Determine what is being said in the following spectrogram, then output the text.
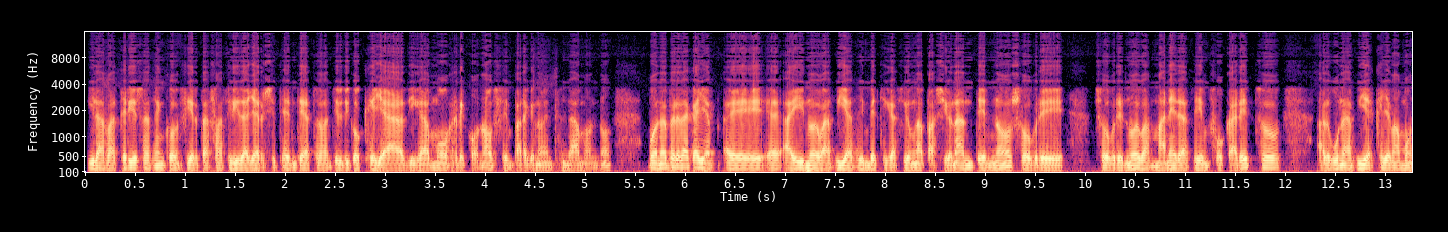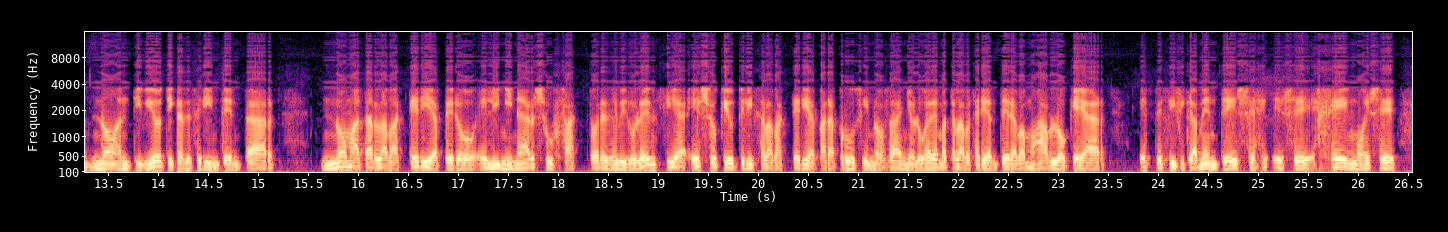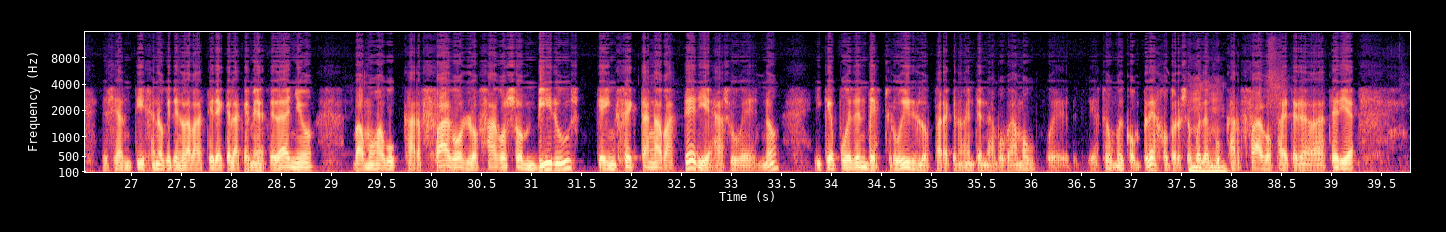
y las bacterias se hacen con cierta facilidad ya resistentes a estos antibióticos que ya, digamos, reconocen para que nos entendamos, ¿no? Bueno, es verdad que hay, eh, hay nuevas vías de investigación apasionantes, ¿no? Sobre, sobre nuevas maneras de enfocar esto, algunas vías que llamamos no antibióticas, es decir, intentar no matar la bacteria, pero eliminar sus factores de virulencia, eso que utiliza la bacteria para producirnos daño. En lugar de matar la bacteria entera, vamos a bloquear específicamente ese, ese gen o ese, ese antígeno que tiene la bacteria que es la que me hace daño. Vamos a buscar fagos. Los fagos son virus que infectan a bacterias a su vez, ¿no? Y que pueden destruirlos, para que nos entendamos. Vamos, pues, esto es muy complejo, pero se pueden buscar fagos para detener a la bacteria.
